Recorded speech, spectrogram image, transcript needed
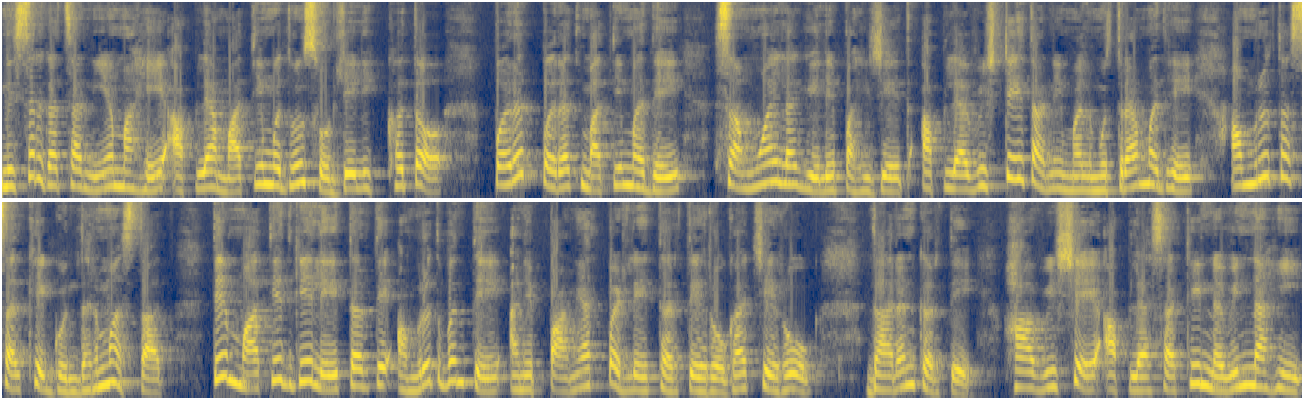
निसर्गाचा नियम आहे आपल्या मातीमधून सोडलेली खतं परत परत मातीमध्ये सामवायला गेले पाहिजेत. आपल्या विष्ठेत आणि मलमूत्रामध्ये अमृतासारखे गुणधर्म असतात. ते मातीत गेले तर ते अमृत बनते आणि पाण्यात पडले तर ते रोगाचे रोग धारण करते. हा विषय आपल्यासाठी नवीन नाही.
